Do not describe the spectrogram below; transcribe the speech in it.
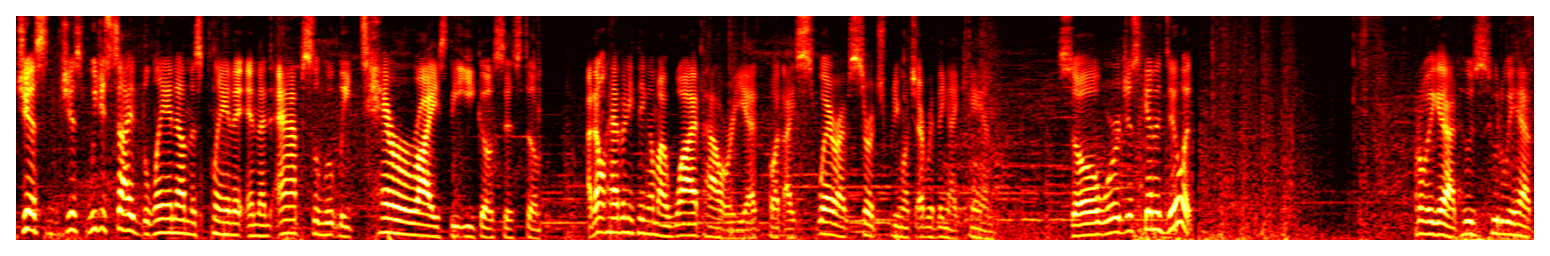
just, just, we decided to land on this planet and then absolutely terrorize the ecosystem. I don't have anything on my Y power yet, but I swear I've searched pretty much everything I can. So we're just gonna do it. What do we got? Who's, who do we have?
